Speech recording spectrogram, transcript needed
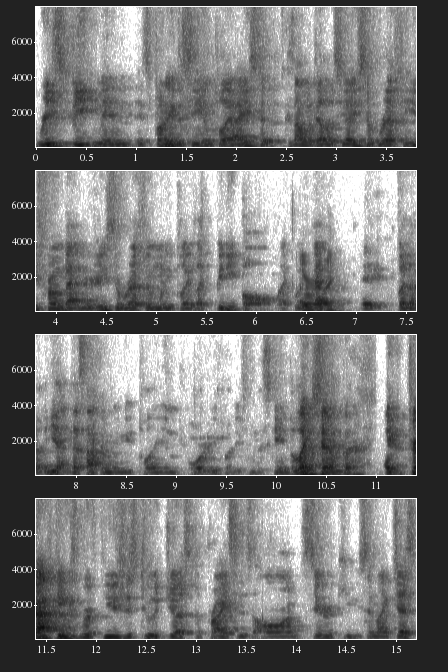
Reece Beekman, it's funny to see him play. I used to, because I went to LSU, I used to ref, he's from Baton Rouge. I used to ref him when he played like bitty ball. Like, oh, really? But uh, yeah, that's not going to make me play him or anybody from this game. But like I said, I'm, like DraftKings refuses to adjust the prices on Syracuse. And like just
